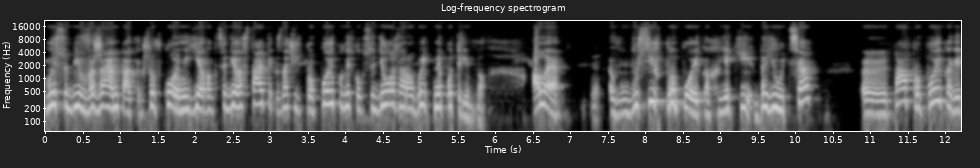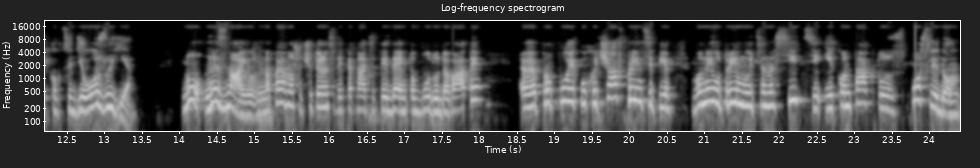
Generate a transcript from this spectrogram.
ми собі вважаємо так, якщо в кормі є кокцидіостатик, значить пропойку від кокцидіоза робити не потрібно. Але в усіх пропойках, які даються, е, та пропойка від кокцидіозу є. Ну, не знаю. Напевно, що 14-15 день то буду давати е, пропойку. Хоча, в принципі, вони утримуються на сітці і контакту з послідом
